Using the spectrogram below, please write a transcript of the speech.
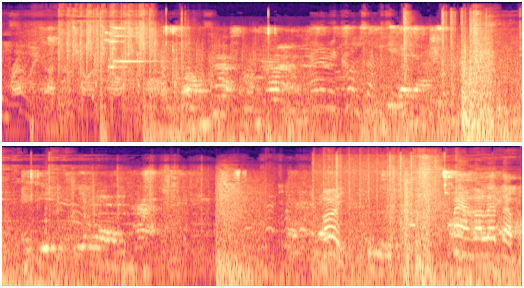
in Friendly sight. Hunter Killer Drone deployed. Enemy contact. Contact with enemy. เฮ้ย แม่งก็เล่นแต่พ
